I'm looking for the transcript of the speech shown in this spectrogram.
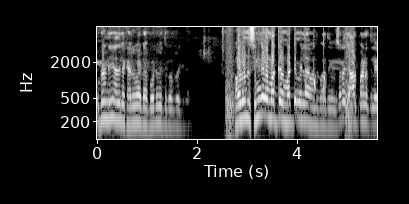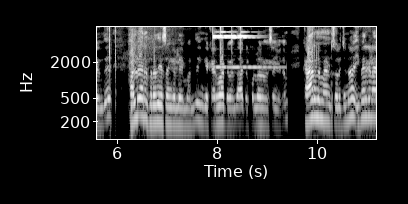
உடனே அதில் கருவாட்டா போட்டு விற்று கொண்டு வைக்கிறோம் அவ்வளோ வந்து சிங்கள மக்கள் மட்டும் வந்து பார்த்தீங்கன்னு சொன்னால் யாழ்ப்பாணத்திலேருந்து பல்வேறு பிரதேசங்கள்லையும் வந்து இங்கே கருவாட்டை வந்து ஆக்க கொள்ளணும் செய்யணும். காரணம் என்று சொல்லிச்சுன்னா இவர்களா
